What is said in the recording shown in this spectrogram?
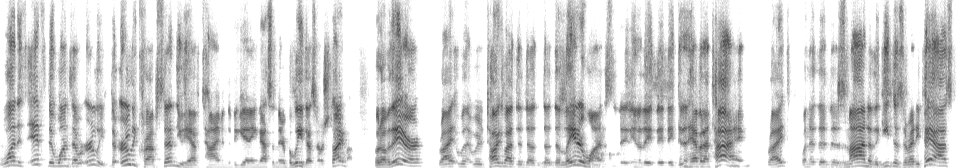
one is if the ones that were early, the early crops, then you have time in the beginning. That's in their belief. That's what we're talking about. But over there, right, when we're talking about the the, the, the later ones, you know, they, they, they didn't have it on time right? When the, the, the Zman of the Gita is already passed,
